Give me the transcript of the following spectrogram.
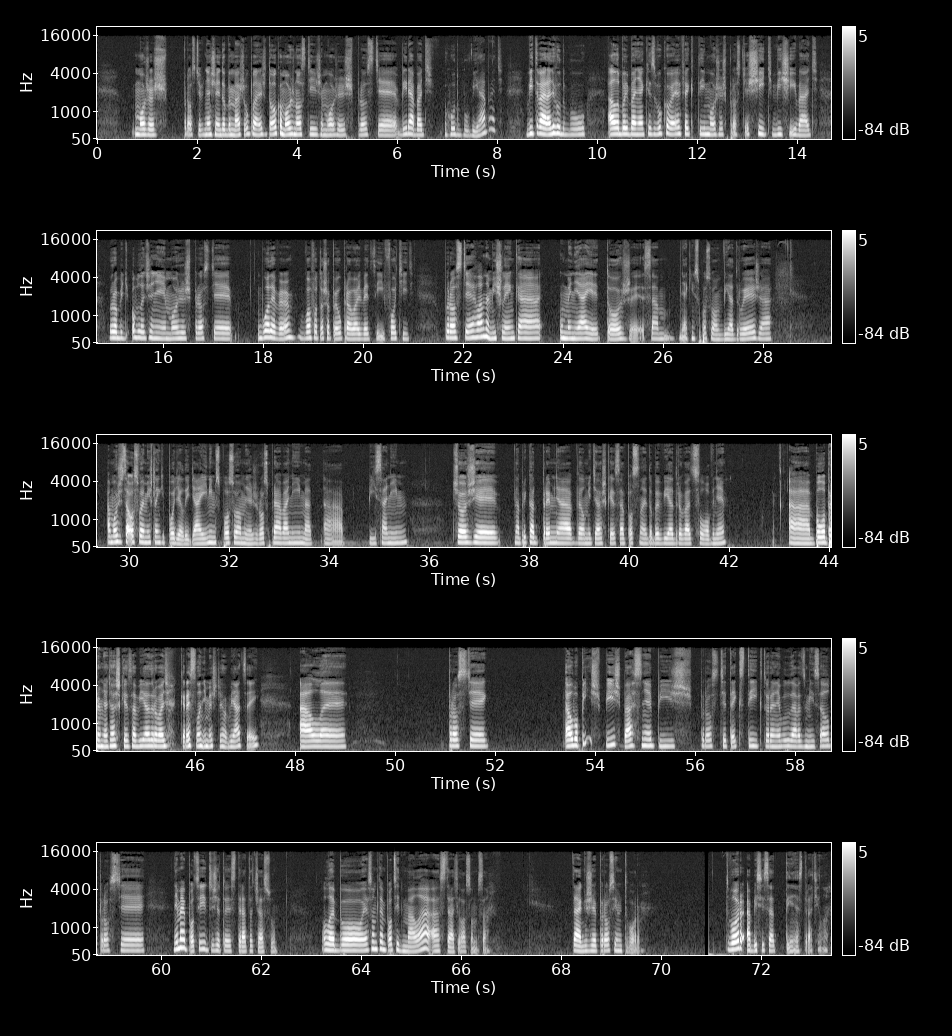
Môžeš proste v dnešnej dobe máš úplne toľko možností, že môžeš proste vyrábať hudbu, vyrábať? Vytvárať hudbu, alebo iba nejaké zvukové efekty, môžeš proste šiť, vyšívať, robiť oblečenie, môžeš proste whatever, vo Photoshope upravovať veci, fotiť. Proste hlavná myšlienka umenia je to, že sa nejakým spôsobom vyjadruješ a, a môže sa o svoje myšlienky podeliť aj iným spôsobom než rozprávaním a, a písaním, čož je napríklad pre mňa veľmi ťažké sa v poslednej dobe vyjadrovať slovne. A bolo pre mňa ťažké sa vyjadrovať kreslením ešte ho viacej ale proste alebo píš, píš básne, píš proste texty, ktoré nebudú dávať zmysel, proste nemaj pocit, že to je strata času. Lebo ja som ten pocit mala a stratila som sa. Takže prosím tvor. Tvor, aby si sa ty nestratila.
